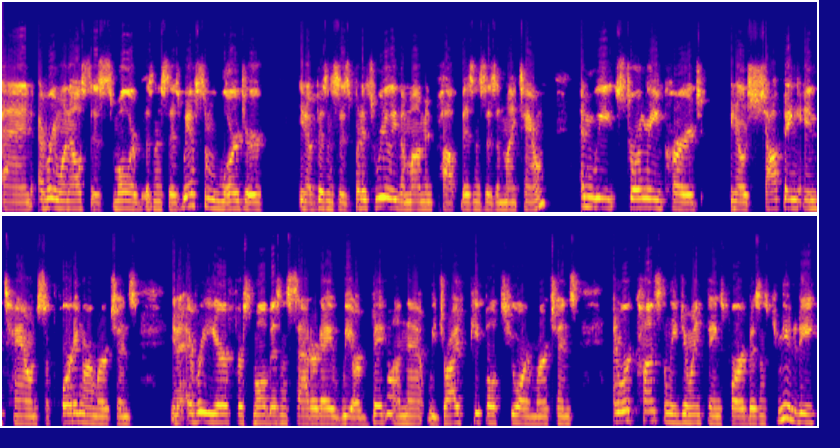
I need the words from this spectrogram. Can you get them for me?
and everyone else is smaller businesses. We have some larger you know businesses but it's really the mom and pop businesses in my town. And we strongly encourage you know shopping in town supporting our merchants. You know every year for small business saturday we are big on that. We drive people to our merchants and we're constantly doing things for our business community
